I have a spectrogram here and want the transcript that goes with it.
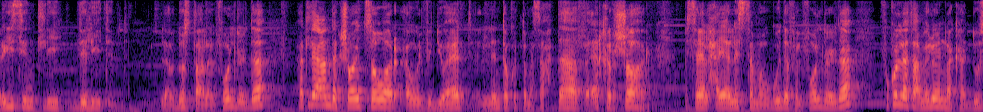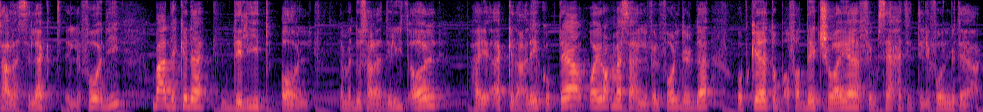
recently deleted. لو دوست على ال folder ده هتلاقي عندك شوية صور أو الفيديوهات اللي انت كنت مسحتها في آخر شهر بس هي الحقيقة لسه موجودة في ال folder ده. فكل اللي هتعمله إنك هتدوس على select اللي فوق دي بعد كده delete all لما تدوس على delete all هيأكد عليك وبتاع ويروح مسح اللي في ال folder ده وبكده تبقى فضيت شوية في مساحة التليفون بتاعك.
